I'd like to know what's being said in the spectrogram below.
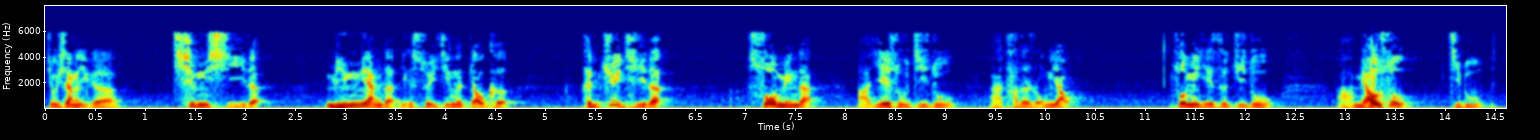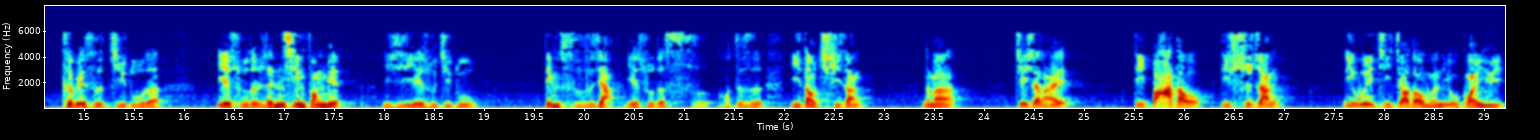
就像一个清晰的、明亮的一个水晶的雕刻，很具体的说明的啊，耶稣基督啊他的荣耀，说明耶稣基督。啊，描述基督，特别是基督的耶稣的人性方面，以及耶稣基督定十字架，耶稣的死啊，这是一到七章。那么接下来第八到第十章，利未记教导我们有关于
